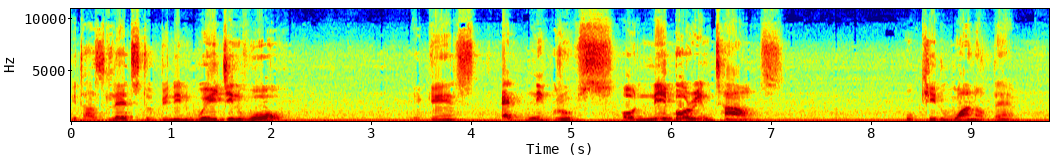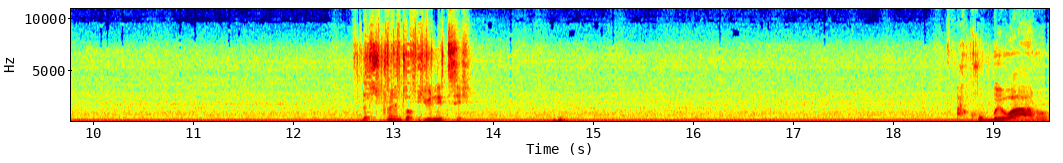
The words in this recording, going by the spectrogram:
it has led to Benin waging war against ethnic groups or neighboring towns who killed one of them. The strength of unity. Akugbewaro.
